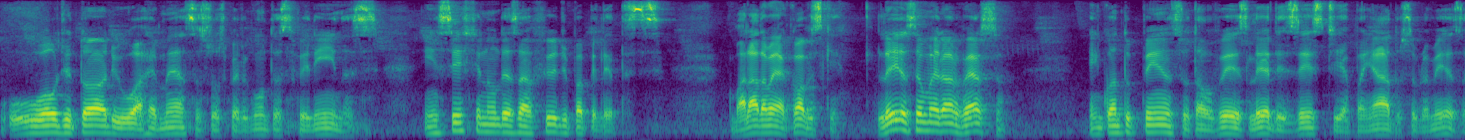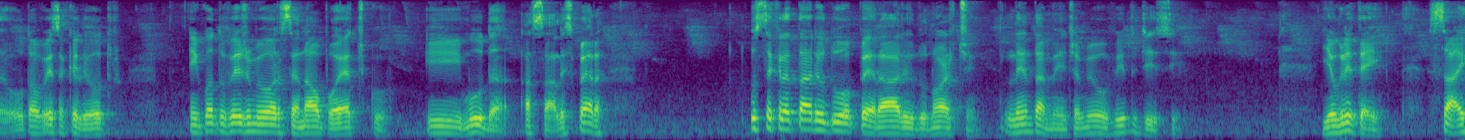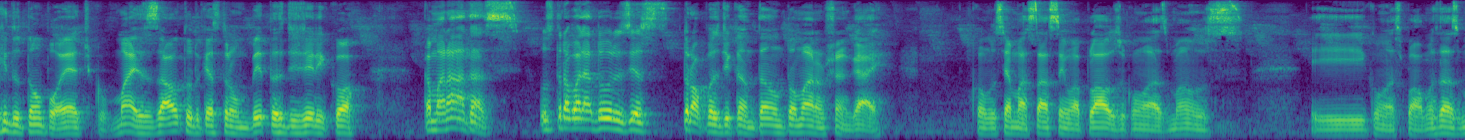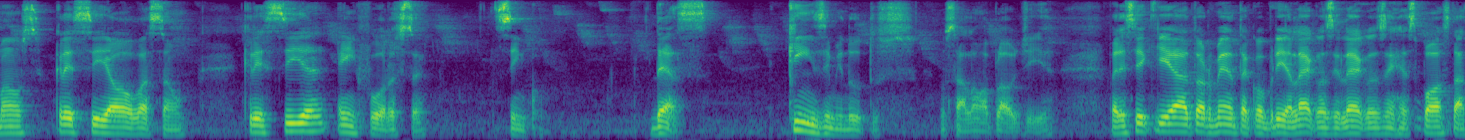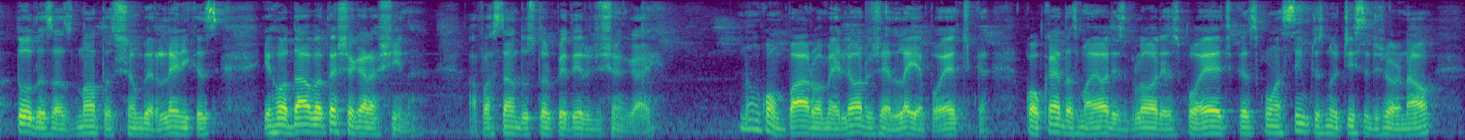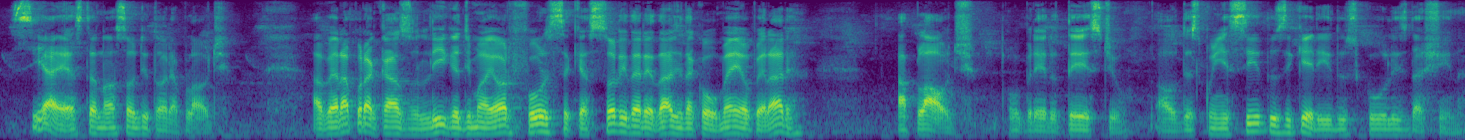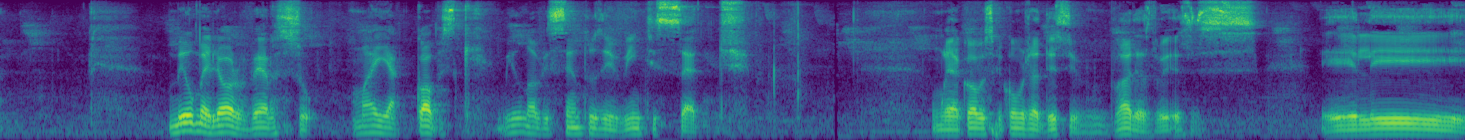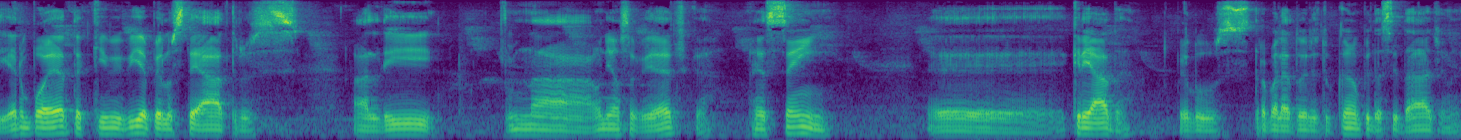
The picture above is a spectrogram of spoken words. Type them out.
O auditório arremessa suas perguntas ferinas insiste num desafio de papeletas. Camarada Mayakovsky, leia seu melhor verso. Enquanto penso, talvez leres este apanhado sobre a mesa, ou talvez aquele outro. Enquanto vejo meu arsenal poético e muda, a sala espera. O secretário do Operário do Norte, lentamente a meu ouvido, disse. E eu gritei. Saí do tom poético, mais alto do que as trombetas de Jericó. Camaradas, os trabalhadores e as tropas de Cantão tomaram Xangai. Como se amassassem o aplauso com as mãos e com as palmas das mãos, crescia a ovação. Crescia em força. Cinco, dez, quinze minutos. O salão aplaudia. Parecia que a tormenta cobria léguas e léguas em resposta a todas as notas chamberlênicas e rodava até chegar à China, afastando os torpedeiros de Xangai. Não comparo a melhor geleia poética, qualquer das maiores glórias poéticas, com a simples notícia de jornal, se a esta nossa auditória aplaude. Haverá por acaso liga de maior força que a solidariedade da colmeia operária? Aplaude, obreiro têxtil aos desconhecidos e queridos cules da China. Meu melhor verso, Mayakovsky, 1927. Mayakovsky, como já disse várias vezes, ele era um poeta que vivia pelos teatros ali na União Soviética, recém é, criada pelos trabalhadores do campo e da cidade, né?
